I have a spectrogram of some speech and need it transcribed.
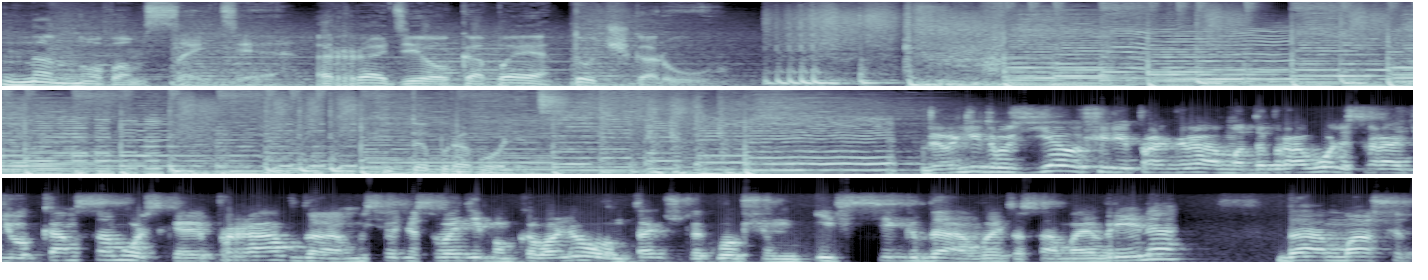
на новом сайте радиокп.ру. Доброволец. Дорогие друзья, в эфире программа «Доброволец», радио «Комсомольская правда». Мы сегодня с Вадимом Ковалевым, так же, как, в общем, и всегда в это самое время – да, машет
